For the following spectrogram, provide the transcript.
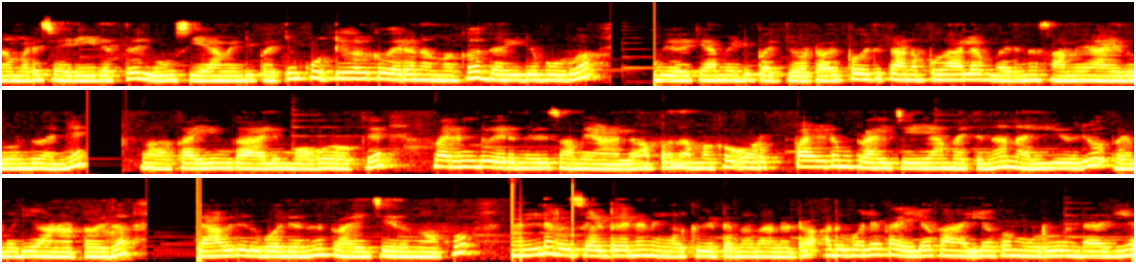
നമ്മുടെ ശരീരത്ത് യൂസ് ചെയ്യാൻ വേണ്ടി പറ്റും. കുട്ടികൾക്ക് വരെ നമുക്ക് ധൈര്യപൂർവം ഉപയോഗിക്കാൻ വേണ്ടി പറ്റും കേട്ടോ. ഇപ്പോൾ ഒരു തണുപ്പ് കാലം വരുന്ന സമയമായതുകൊണ്ട് തന്നെ കൈയും കാലും മുഖവും ഒക്കെ വരണ്ടു വരുന്ന ഒരു സമയമാണല്ലോ. അപ്പോൾ നമുക്ക് ഉറപ്പായിട്ടും ട്രൈ ചെയ്യാൻ പറ്റുന്ന നല്ലൊരു റെമഡിയാണ് കേട്ടോ ഇത്. എല്ലാവരും ഇതുപോലെ ഒന്ന് ട്രൈ ചെയ്ത് നോക്കൂ. നല്ല റിസൾട്ട് തന്നെ നിങ്ങൾക്ക് കിട്ടുന്നതാണ് കേട്ടോ. അതുപോലെ കയ്യിലോ കാലിലോ ഒക്കെ മുറിവ് ഉണ്ടാകിയ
